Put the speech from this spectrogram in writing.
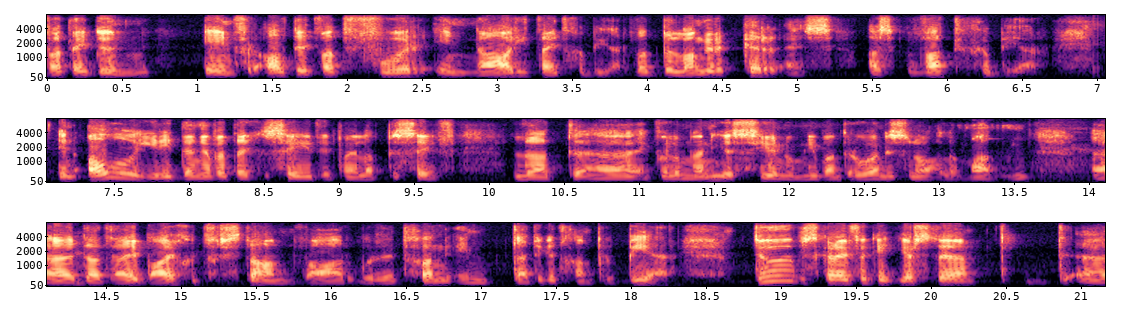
wat hy doen en veral dit wat voor en na die tyd gebeur wat belangriker is as wat gebeur. En al hierdie dinge wat hy gesê het het my laat besef dat uh, ek wil hom nou nie 'n seun noem nie want Roan is nou al 'n man, uh dat hy baie goed verstaan waaroor dit gaan en dat ek dit gaan probeer. Toe skryf ek 'n eerste uh,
